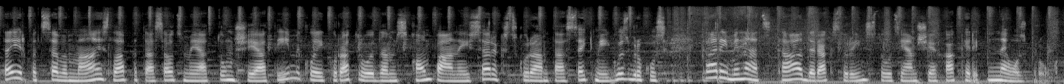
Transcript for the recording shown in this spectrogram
Tā ir pat sava mājaslapa tā saucamajā tumšajā tīmeklī, kur atrodams kompāniju saraksts, kurām tā sekmīgi uzbrukusi, kā arī minēts, kāda rakstura institūcijām šie hakeri neuzbruka.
